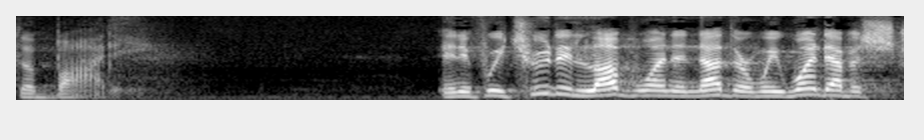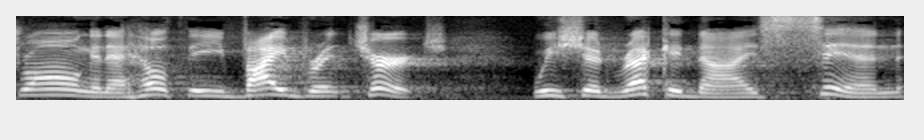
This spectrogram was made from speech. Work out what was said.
the body. And if we truly love one another, we want to have a strong and a healthy, vibrant church, we should recognize sin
